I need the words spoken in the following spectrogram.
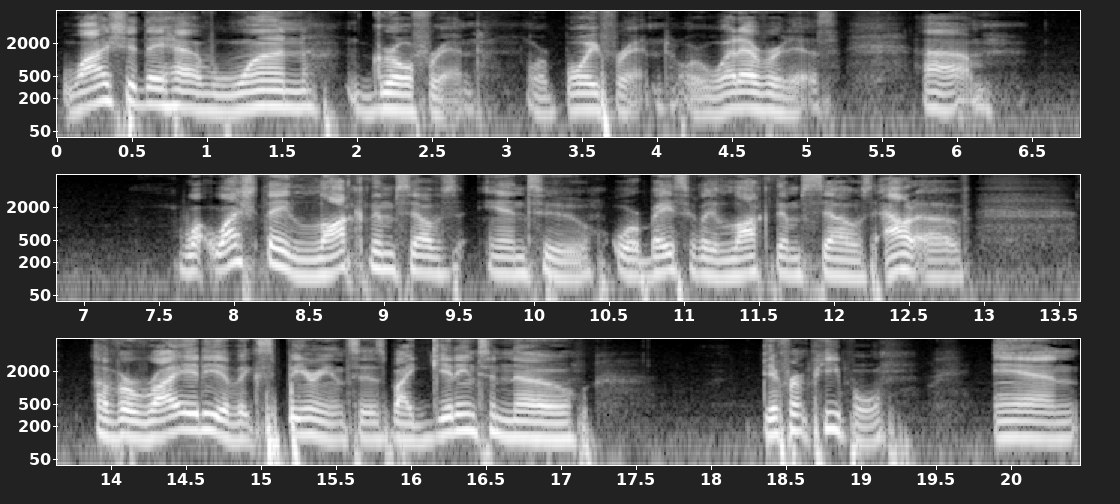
Why should they have one girlfriend? Or boyfriend or whatever it is. Um, wh- why should they lock themselves into or basically lock themselves out of a variety of experiences by getting to know different people and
